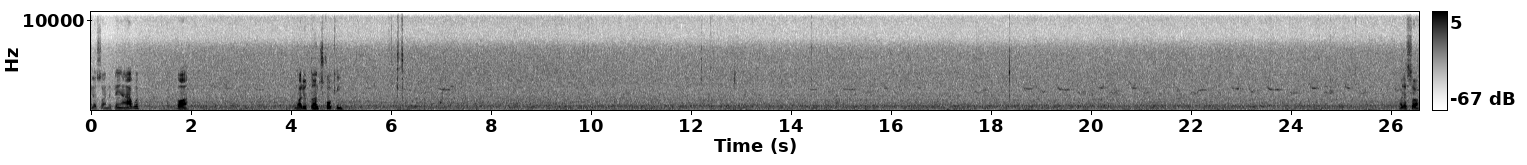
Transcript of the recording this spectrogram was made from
Olha só, ainda tem água. Ó. Olha o tanto de coquinho. Olha só.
